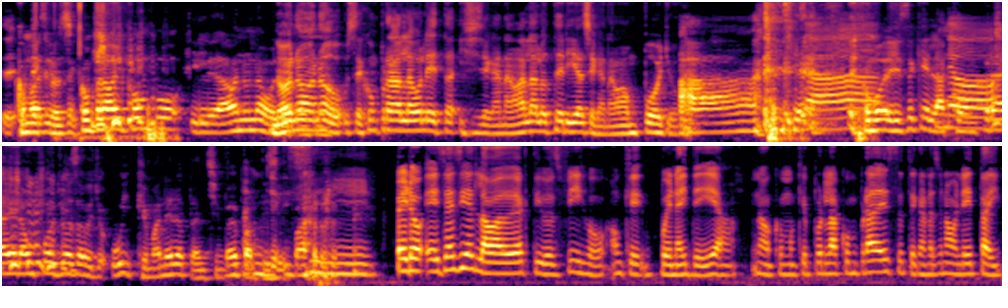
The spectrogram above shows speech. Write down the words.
Eh, ¿Cómo así? cosas. Usted compraba el combo y le daban una boleta. No, no, ¿sí? no. Usted compraba la boleta y si se ganaba la lotería, se ganaba un pollo. Ah, Ah. como dijiste que la No. compra era un pollo asado. Yo, uy, qué manera tan chimba de participar. Sí. Pero ese sí es lavado de activos fijo, aunque buena idea. No, como que por la compra de esto te ganas una boleta y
